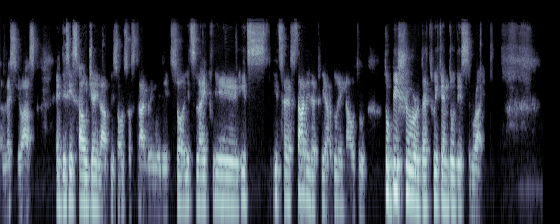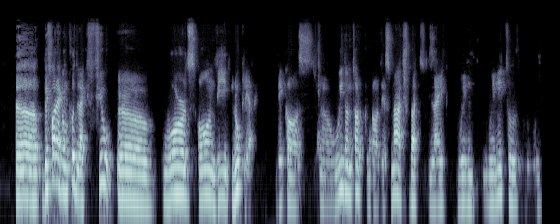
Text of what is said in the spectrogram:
unless you ask. And this is how JLab is also struggling with it. So it's like it's it's a study that we are doing now to to be sure that we can do this right. Uh, before I conclude, like few uh, words on the nuclei because uh, we don't talk about this much, but like we we need to.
